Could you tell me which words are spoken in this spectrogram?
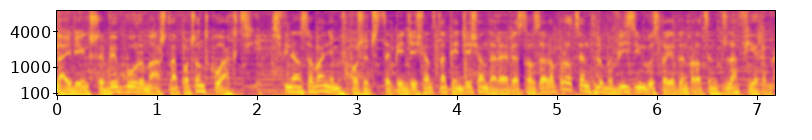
Największy wybór masz na początku akcji. Z finansowaniem w pożyczce 50 na 50 RRSO 0% lub w leasingu 101% dla firm.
